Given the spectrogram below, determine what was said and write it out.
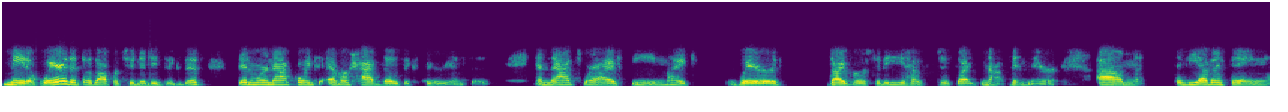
made aware that those opportunities exist, then we're not going to ever have those experiences. And that's where I've seen like where diversity has just like not been there. Um, the other thing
